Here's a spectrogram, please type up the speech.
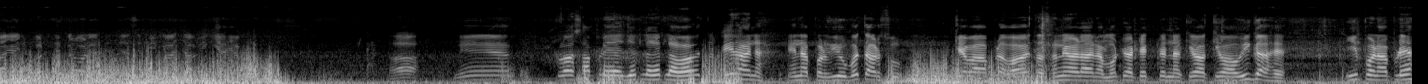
પાયાની ભરતી કરવાની જેસીબીમાં આજે આવી ગયા હા, ને પ્લસ આપણે જેટલા જેટલા વાવેતર કર્યા ને એના પર વ્યૂ બતાડશું. કેવા આપણા વાવેતર સનેવાડાના મોટા ટ્રેક્ટરના કેવા કેવા ઉગ્યા છે એ પણ આપણે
